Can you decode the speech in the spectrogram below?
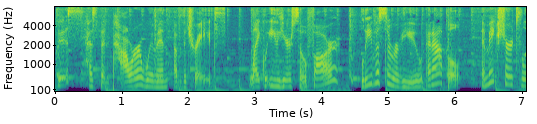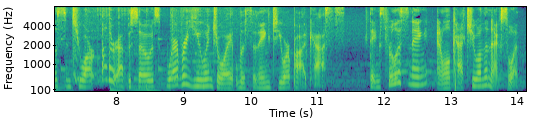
This has been Power Women of the Trades. Like what you hear so far? Leave us a review and Apple. And make sure to listen to our other episodes wherever you enjoy listening to your podcasts. Thanks for listening, and we'll catch you on the next one.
